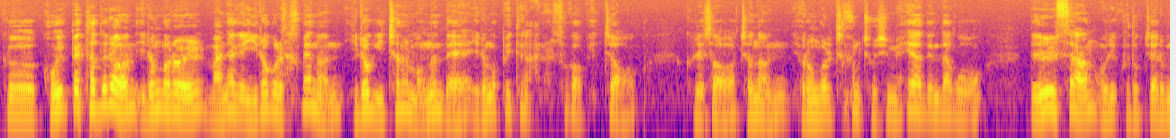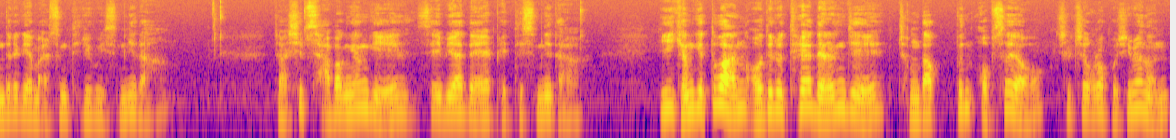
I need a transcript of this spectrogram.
그, 고액 배터들은 이런 거를 만약에 1억을 사면은 1억 2천을 먹는데 이런 거 배팅 안 할 수가 없겠죠. 그래서 저는 이런 걸 참 조심해야 된다고 늘상 우리 구독자 여러분들에게 말씀드리고 있습니다. 자, 14번 경기 세비야 대 베티스입니다. 이 경기 또한 어디로 튀어야 되는지 정답은 없어요. 실적으로 보시면은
